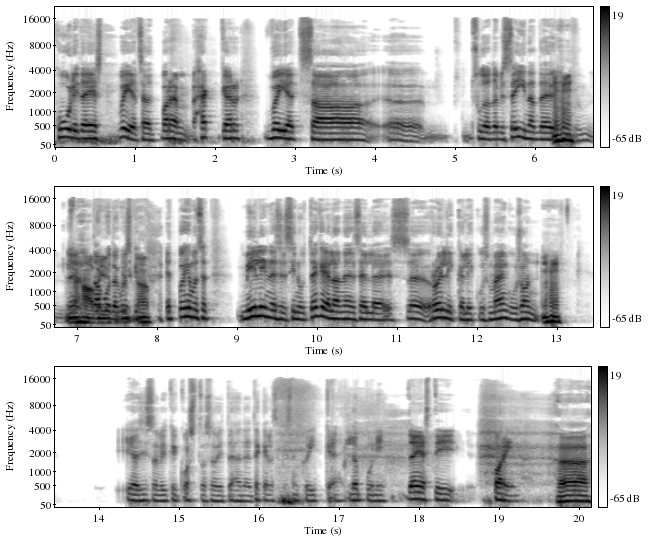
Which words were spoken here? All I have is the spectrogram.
kuulide eest või et sa oled parem häkker või et sa äh, suudad läbi seinade mm -hmm. taguda kuskilt, et põhimõtteliselt milline see sinu tegelane selles rollikalikus mängus on? Mm. -hmm ja siis sa võid kõik osta, sa võid teha nende tegelased, kes on kõike lõpuni, täiesti parim. Äh,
